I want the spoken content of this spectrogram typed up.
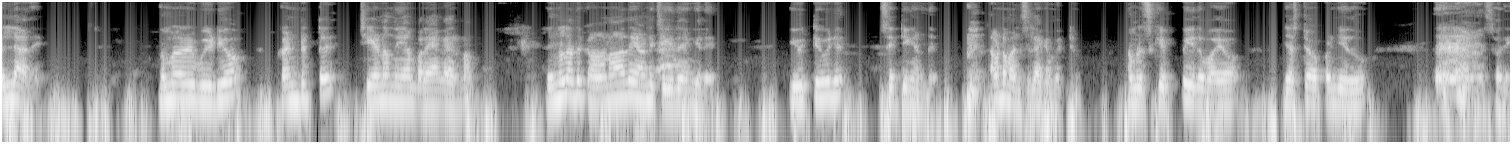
അല്ലാതെ നമ്മളൊരു വീഡിയോ കണ്ടിട്ട് ചെയ്യണമെന്ന് ഞാൻ പറയാൻ കാരണം നിങ്ങളത് കാണാതെയാണ് ചെയ്തതെങ്കിൽ യൂട്യൂബിന് സെറ്റിംഗ് ഉണ്ട്. അവിടെ മനസ്സിലാക്കാൻ പറ്റും. നമ്മൾ സ്കിപ്പ് ചെയ്തു പോയോ? ജസ്റ്റ് ഓപ്പൺ ചെയ്തു. സോറി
